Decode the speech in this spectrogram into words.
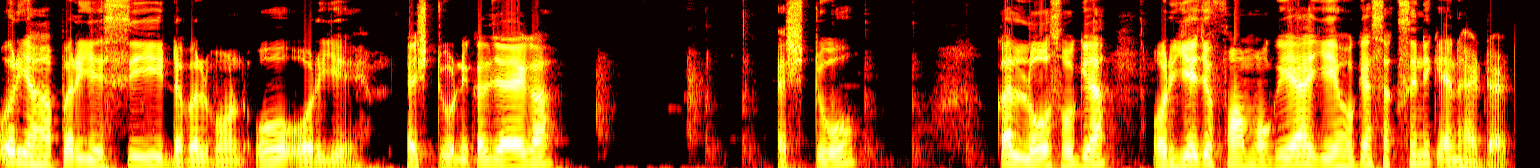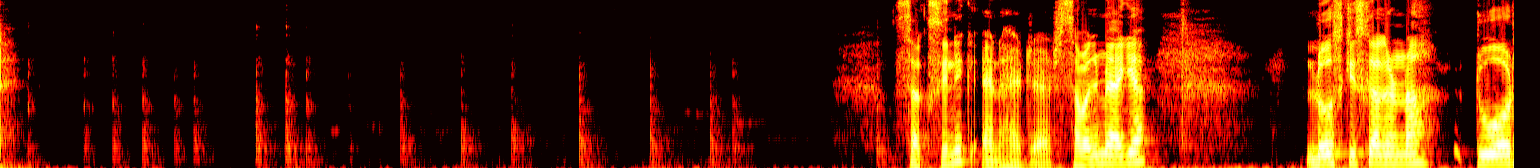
और यहाँ पर ये सी डबल बॉन्ड ओ और ये एच टू निकल जाएगा। एच टू का लॉस हो गया, और ये जो फॉर्म हो गया, ये हो गया सक्सिनिक एनहाइड्रेट सक्सिनिक एनहाइड्रेट समझ में आ गया? लॉस किसका करना टू और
